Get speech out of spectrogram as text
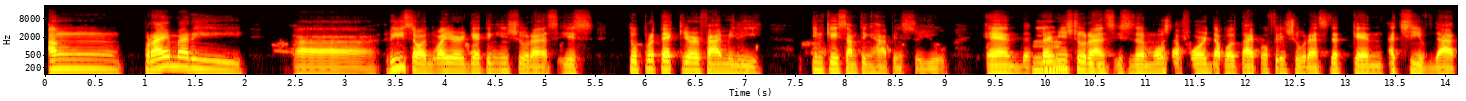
ang primary uh, reason why you're getting insurance is to protect your family in case something happens to you. And term mm-hmm. insurance is the most affordable type of insurance that can achieve that.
